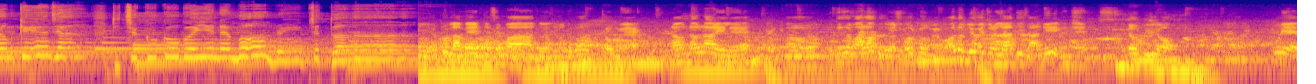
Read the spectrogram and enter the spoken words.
တော့မကင်းကြ ဒီချစ်ကိုကိုကိုရင်နဲ့မုံတွေဖြစ်သွားဒီအခုလာမယ့်ဒီဇင်ဘာဆိုရင်ကျွန်တော်တဘောထုတ်မယ်နောက်နောက်လာတွေလည်းဟိုဒီဇင်ဘာလောက်ဆိုတော့တဘောထုတ်မယ်ပေါ့အဲ့လိုမျိုးပဲကျွန်တော်ရာသီစာလေးတွေနည်းနည်းလုပ်ပြီးတော့ကိုယ့်ရဲ့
